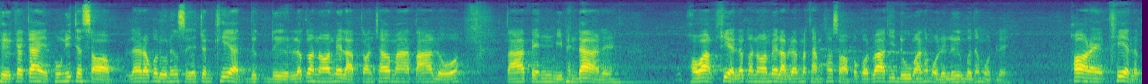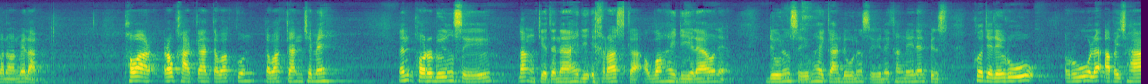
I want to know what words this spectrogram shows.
คือใกล้ๆพรุ่งนี้จะสอบ แล้วเราก็ดูหนังสือจนเครียด ดึกดื่นแล้วก็นอนไม่หลับตอนเช้ามาตาโหล ตาเป็นหมีแพนด้าเลย เพราะว่าเครียดแล้วก็นอนไม่หลับแล้วมาทำข้อสอบปรากฏว่าที่ดูมาทั้งหมดเลยลืมไปทั้งหมดเลย เพราะอะไรเครียดแล้วก็นอนไม่หลับ เพราะว่าเราขาดการตะวักกุนตะวักกันใช่ไหมนั้นพอเราดูหนังสือตั้งเจตนาให้ดีอิคลาสกับอัลลอฮ์ให้ดีแล้วเนี่ยดูหนังสือเพื่อให้การดูหนังสือในครั้งนี้นั้นเป็นเพื่อจะได้รู้ รู้และเอาไปใช้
